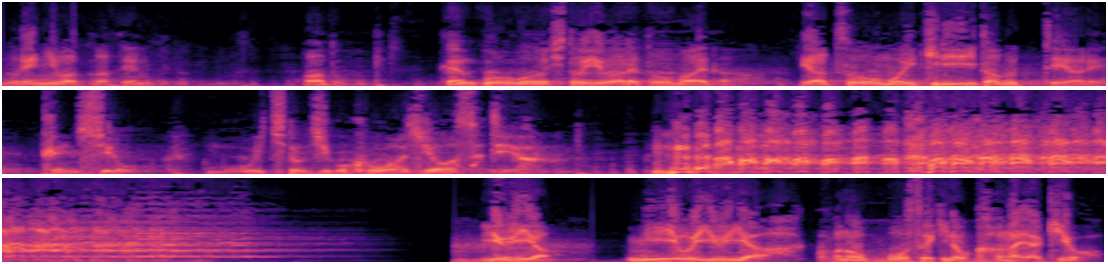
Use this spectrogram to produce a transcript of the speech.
俺には勝てぬ。あと、憲法殺しと言われたお前だ。奴を思い切りいたぶってやれ。ケンシロウ、もう一度地獄を味わわせてやる。ユリア、見よユリア、この宝石の輝きを。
